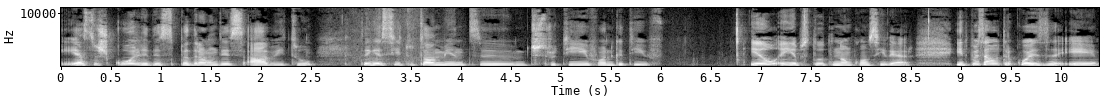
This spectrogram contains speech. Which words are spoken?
essa escolha desse padrão, desse hábito, tenha sido totalmente destrutivo ou negativo? Eu, em absoluto, não considero. E depois há outra coisa, é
